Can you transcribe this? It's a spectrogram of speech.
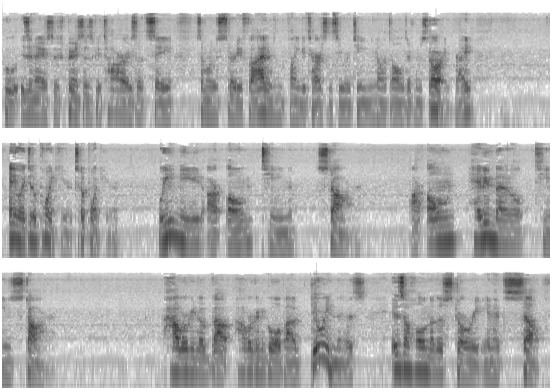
who isn't as experienced as guitar as let's say someone who's 35 and been playing guitar since they were a teen, you know it's all a different story, right? Anyway, to the point here. To the point here. We need our own teen star, our own heavy metal teen star. How we're gonna about how we're gonna go about doing this is a whole nother story in itself.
